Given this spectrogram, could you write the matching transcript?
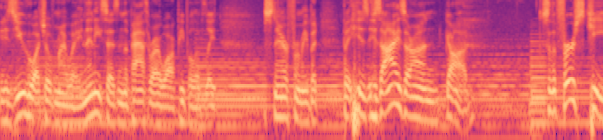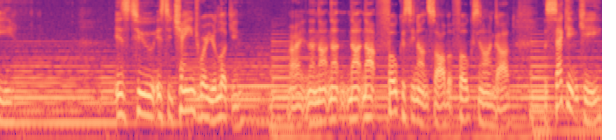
it is you who watch over my way and then he says in the path where i walk people have laid a snare for me but but his, his eyes are on God. So the first key is to is to change where you're looking, right? Not not not not focusing on Saul, but focusing on God. The second key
